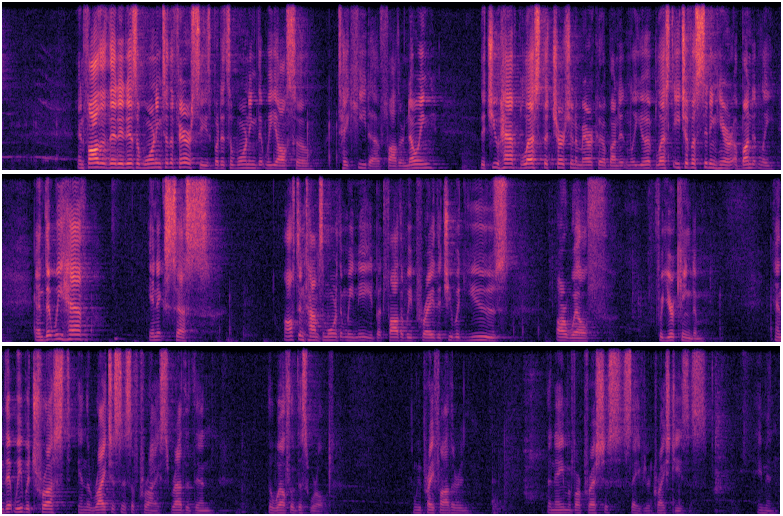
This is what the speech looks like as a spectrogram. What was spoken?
And Father, that it is a warning to the Pharisees, but it's a warning that we also take heed of, Father, knowing that you have blessed the church in America abundantly. You have blessed each of us sitting here abundantly and that we have in excess, oftentimes more than we need. But Father, we pray that you would use our wealth for your kingdom and that we would trust in the righteousness of Christ rather than the wealth of this world. And we pray, Father, in the name of our precious Savior, Christ Jesus. Amen.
